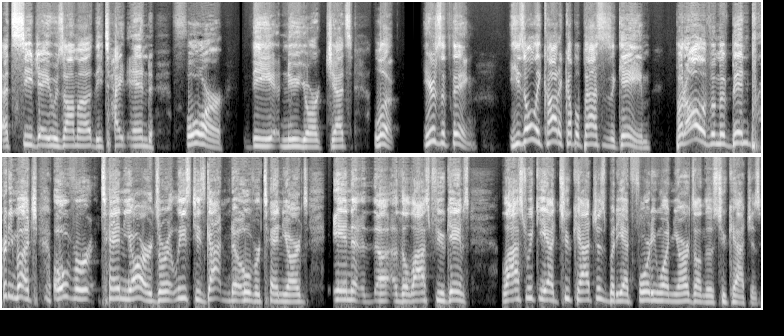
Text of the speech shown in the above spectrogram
That's CJ Uzomah, the tight end for the New York Jets. Look, here's the thing he's only caught a couple passes a game but all of them have been pretty much over 10 yards, or at least he's gotten to over 10 yards in the, the last few games. Last week he had two catches, but he had 41 yards on those two catches.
